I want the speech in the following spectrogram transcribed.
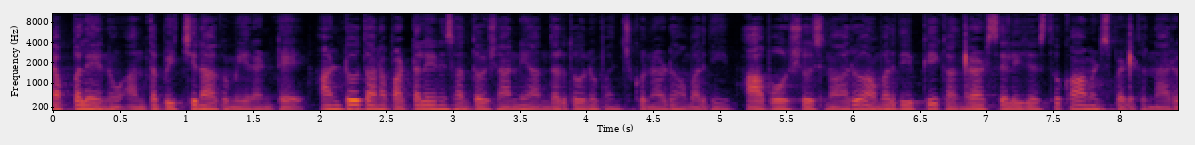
చెప్పలేను. అంత పిచ్చి నాకు మీరంటే అంటూ తన పట్టలేని సంతోషాన్ని అందరితోనూ పంచుకున్నాడు అమర్దీప్. ఆ పోస్ట్ చూసిన వారు అమర్దీప్కి కంగ్రాట్స్ తెలియజేస్తూ కామెంట్స్ పెడుతున్నారు.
